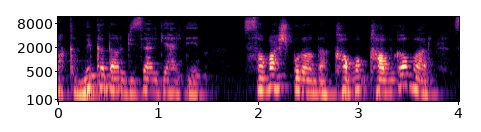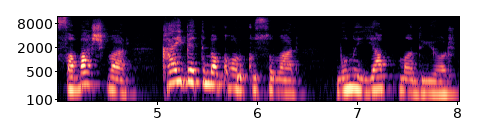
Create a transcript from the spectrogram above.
Bakın ne kadar güzel geldi. Savaş burada kav- kavga var savaş var kaybetme korkusu var. Bunu yapma diyor.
